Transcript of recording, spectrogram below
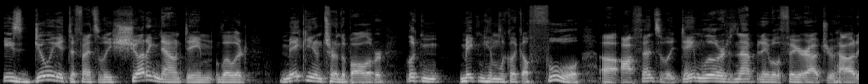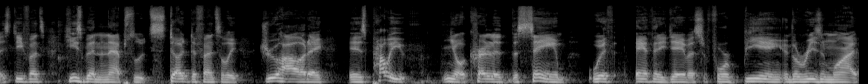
He's doing it defensively, shutting down Dame Lillard, making him turn the ball over, looking, making him look like a fool uh, offensively. Dame Lillard has not been able to figure out Jrue Holiday's defense. He's been an absolute stud defensively. Jrue Holiday is probably you know credited the same with Anthony Davis for being the reason why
